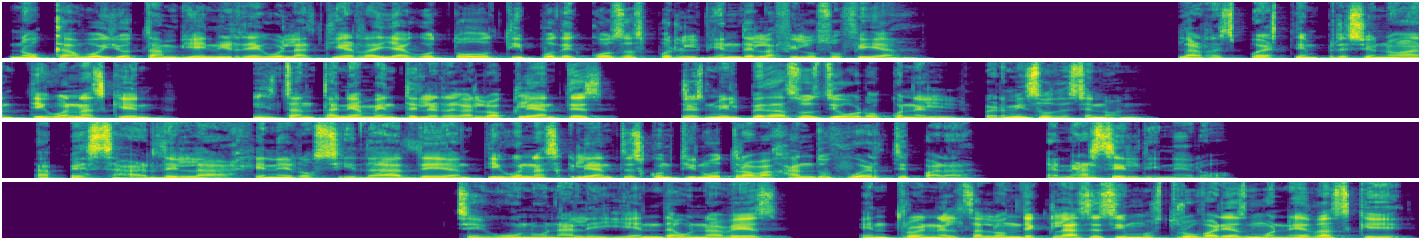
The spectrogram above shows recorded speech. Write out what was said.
¿No cavo yo también y riego la tierra y hago todo tipo de cosas por el bien de la filosofía? La respuesta impresionó a Antígonas, quien instantáneamente le regaló a Cleantes tres mil pedazos de oro con el permiso de Zenón. A pesar de la generosidad de Antígonas, Cleantes continuó trabajando fuerte para ganarse el dinero. Según una leyenda, una vez entró en el salón de clases y mostró varias monedas que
